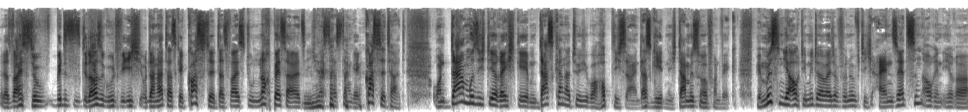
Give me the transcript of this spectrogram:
das weißt du mindestens genauso gut wie ich. Und dann hat das gekostet. Das weißt du noch besser als ich, was das dann gekostet hat. Und da muss ich dir recht geben. Das kann natürlich überhaupt nicht sein. Das geht nicht. Da müssen wir von weg. Wir müssen ja auch die Mitarbeiter vernünftig einsetzen, auch in ihrer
